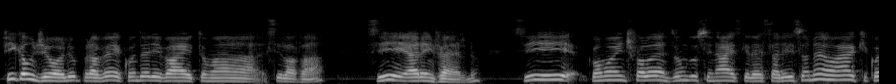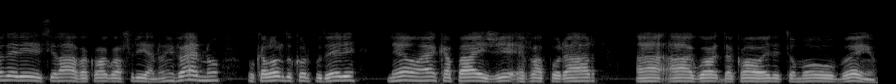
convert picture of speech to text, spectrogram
ficam de olho para ver quando ele vai tomar, se lavar, se era inverno, se, como a gente falou antes, um dos sinais que ele é saris ou não é que quando ele se lava com água fria no inverno, o calor do corpo dele não é capaz de evaporar a água da qual ele tomou banho.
